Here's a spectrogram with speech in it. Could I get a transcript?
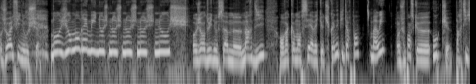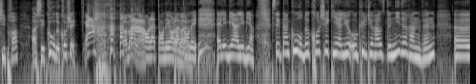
Bonjour Elfinouche. Bonjour mon Rémi, nouche, nouche, nouche, nouche, nouche. Aujourd'hui nous sommes euh, mardi. On va commencer avec. Tu connais Peter Pan? Bah oui. Je pense que Hook participera à ses cours de crochet. Pas mal, hein on l'attendait, on l'attendait. Elle est bien, elle est bien. C'est un cours de crochet qui a lieu au Culture House de Niederhanven. Euh,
